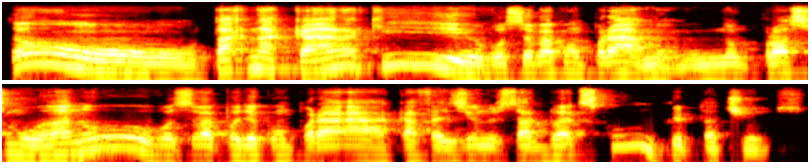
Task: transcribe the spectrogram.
Então, tá na cara que você vai comprar, no próximo ano, você vai poder comprar cafezinho no Starbucks com criptativos.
